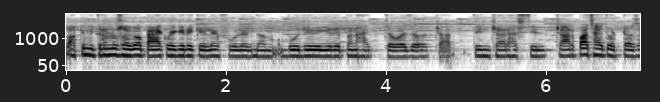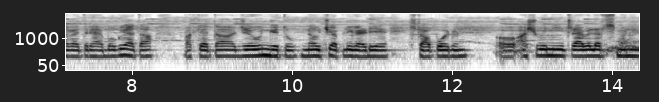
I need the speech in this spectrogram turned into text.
बाकी मित्रांनो सगळं पॅक वगैरे केलं आहे फुल एकदम. बोजे वगैरे पण आहेत जवळजवळ चार तीन चार असतील. चार पाच आहेत वाटतं असं काहीतरी आहे. बघूया आता. बाकी आता जेवून घेतो. नऊची आपली गाडी आहे स्टॉपवरून अश्विनी ट्रॅव्हलर्स म्हणून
